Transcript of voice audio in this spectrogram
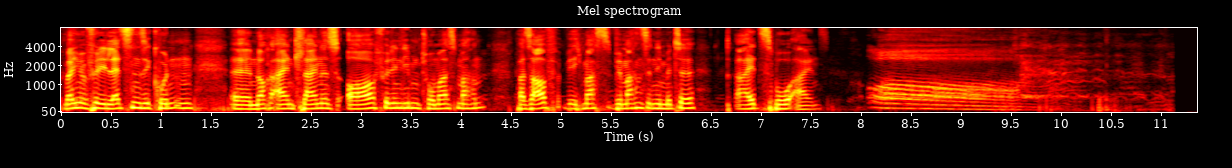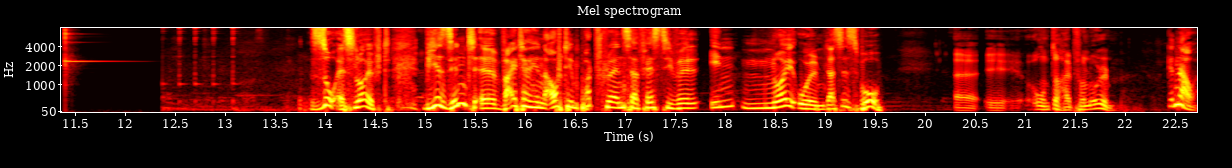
Machen wir für die letzten Sekunden äh, noch ein kleines Ohr für den lieben Thomas machen. Pass auf, ich mach's, wir machen es in die Mitte. 3, 2, 1. So, es läuft. Wir sind äh, weiterhin auf dem Podfluencer Festival in Neu-Ulm. Das ist wo? Äh, äh, unterhalb von Ulm. Genau,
